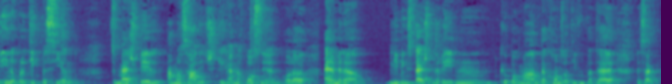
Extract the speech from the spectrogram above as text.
die in der Politik passieren. Zum Beispiel Amar Sadic, geh heim nach Bosnien. Oder einer meiner Lieblingsbeispielreden, Küppermann der konservativen Partei, der sagt,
